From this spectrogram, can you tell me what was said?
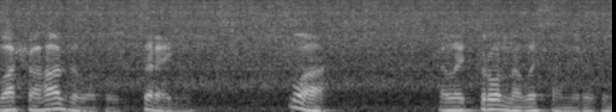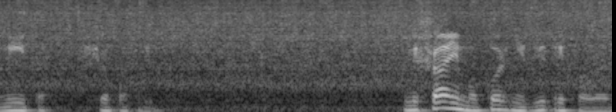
ваша газова, то середній. Ну а електронна, ви самі розумієте, що потрібно. Мішаємо кожні 2-3 хвилини.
